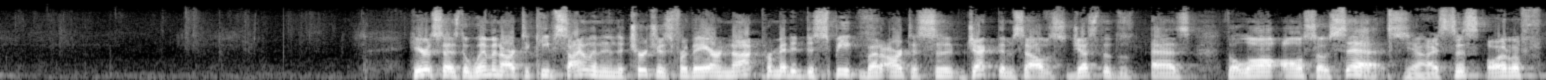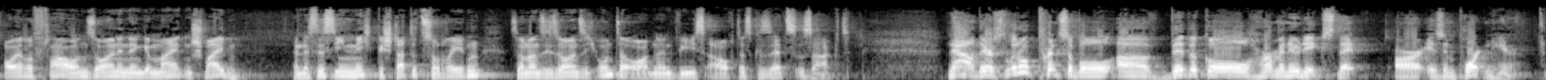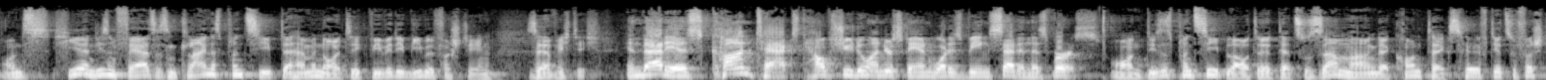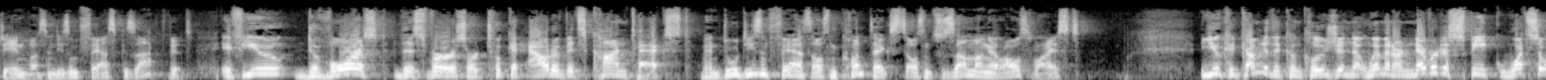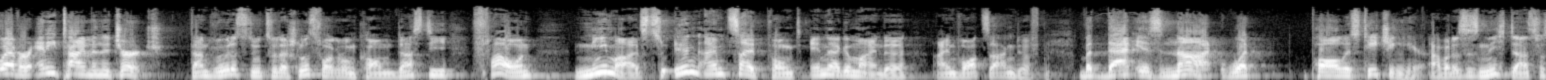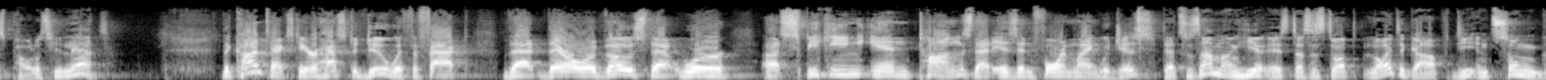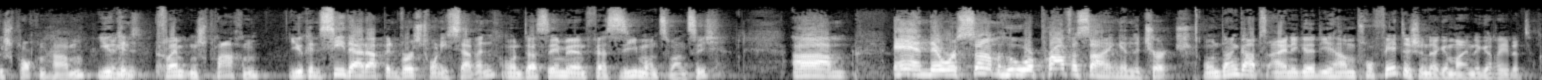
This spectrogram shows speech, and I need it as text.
Here it says, The women are to keep silent in the churches, for they are not permitted to speak, but are to subject themselves, just as the law also says. Hier heißt es, eure, eure Frauen sollen in den Gemeinden schweigen. Denn es ist ihnen nicht gestattet zu reden, sondern sie sollen sich unterordnen, wie es auch das Gesetz sagt. Now, there's little principle of biblical hermeneutics that are, is important here. Und hier in diesem Vers ist ein kleines Prinzip der Hermeneutik, wie wir die Bibel verstehen, sehr wichtig. And that is, context helps you to understand what is being said in this verse. Und dieses Prinzip lautet, der Zusammenhang, der Kontext hilft dir zu verstehen, was in diesem Vers gesagt wird. If you divorced this verse or took it out of its context, Wenn du diesen Vers aus dem Kontext, aus dem Zusammenhang herausreißt, you could come to the conclusion that women are never to speak whatsoever anytime in the church. Dann würdest du zu der Schlussfolgerung kommen, dass die Frauen niemals zu irgendeinem Zeitpunkt in der Gemeinde ein Wort sagen dürften. But that is not what Paul is teaching here. Aber das ist nicht das, was Paulus hier lehrt. The context here has to do with the fact that there were those that were uh, speaking in tongues, that is, in foreign languages. Der Zusammenhang hier ist, dass es dort Leute gab, die in Zungen gesprochen haben, You in can- fremden Sprachen. You can see that up in verse 27. Und das sehen wir in Vers 27. Um, and there were some who were prophesying in the church. Und dann gab es einige, die haben prophetisch in der Gemeinde geredet.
